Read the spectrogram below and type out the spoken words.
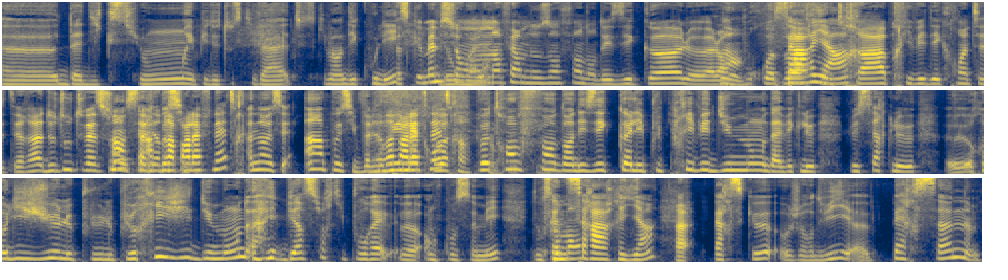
euh, d'addiction et puis de tout ce qui va, tout ce qui va en découler. Parce que même si on, enferme nos enfants dans des écoles, euh, alors pourquoi pas rien. contrat, privé d'écran, etc. De toute façon, ça viendra par la fenêtre. Ah non, c'est impossible. Ça viendra par la fenêtre. Votre enfant dans les écoles les plus privées du monde, avec le, le cercle euh, religieux le plus, le plus rigide du monde, bien sûr qu'il pourrait euh, en consommer. Donc ça ne sert à rien ah. parce que aujourd'hui, euh, personne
